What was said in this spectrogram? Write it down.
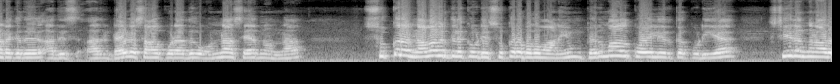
நடக்குது. அது அது டைவர்ஸ் ஆகக்கூடாது. ஒன்றா சேரணும்னா சுக்கிர நவகரத்தில் இருக்கக்கூடிய சுக்கிர பகவானையும் பெருமாள் கோயிலில் இருக்கக்கூடிய ஸ்ரீரங்கநாத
